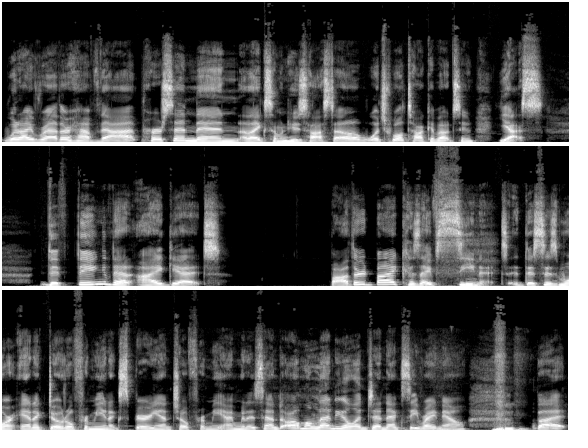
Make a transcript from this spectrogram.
would I rather have that person than like someone who's hostile, which we'll talk about soon? Yes. The thing that I get bothered by, because I've seen it, this is more anecdotal for me and experiential for me. I'm going to sound all millennial and Gen Xy right now, but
